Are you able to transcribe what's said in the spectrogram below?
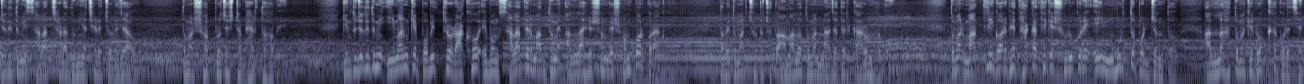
যদি তুমি সালাদ ছাড়া দুনিয়া ছেড়ে চলে যাও, তোমার সব প্রচেষ্টা ব্যর্থ হবে। কিন্তু যদি তুমি ইমানকে পবিত্র রাখো এবং সালাতের মাধ্যমে আল্লাহের সঙ্গে সম্পর্ক রাখো, তবে তোমার ছোট ছোট আমালও তোমার নাজাতের কারণ হবে। তোমার মাতৃগর্ভে থাকা থেকে শুরু করে এই মুহূর্ত পর্যন্ত আল্লাহ তোমাকে রক্ষা করেছেন।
